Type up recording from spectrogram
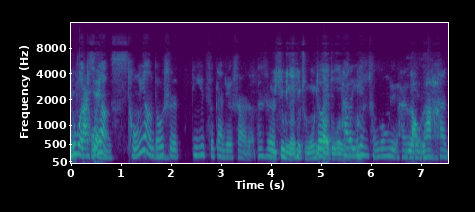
如果同样你同样都是第一次干这事儿的，但是女性比男性成功率高多对了，他的一定是成功率，还有老辣他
